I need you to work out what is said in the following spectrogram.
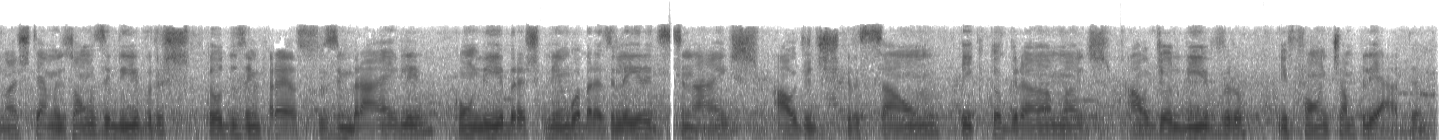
nós temos 11 livros, todos impressos em braille, com libras, língua brasileira de sinais, audiodescrição, pictogramas, audiolivro e fonte ampliada.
